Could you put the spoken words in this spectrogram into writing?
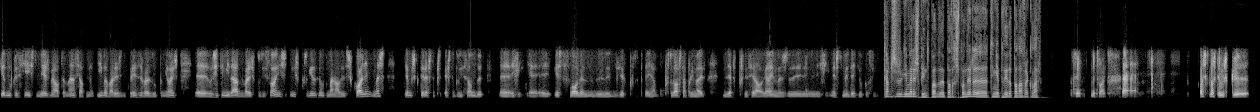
que a democracia é isto mesmo, é alternância, alternativa, várias diferenças, várias opiniões, uh, legitimidade de várias posições, e os portugueses, em última análise, escolhem, mas temos que ter esta, esta posição de, uh, enfim, uh, este slogan de, de dizer que não, Portugal está primeiro, deve pertencer a alguém, mas, uh, enfim, neste momento é aquilo que eu sinto. Carlos Guimarães Pinto, pode, pode responder? tinha pedido a palavra, claro. Sim, muito bem. acho que nós temos que,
